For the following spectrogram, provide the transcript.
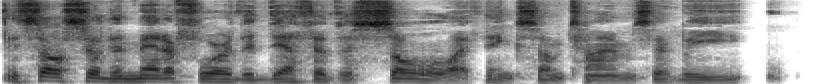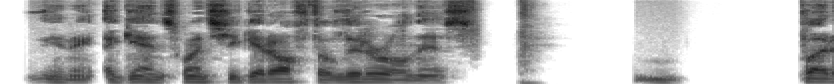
It's also the metaphor of the death of the soul, I think, sometimes that we, you know, again, once you get off the literalness, but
